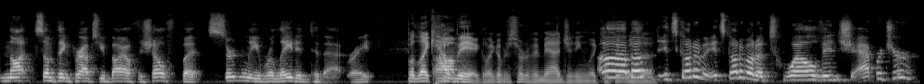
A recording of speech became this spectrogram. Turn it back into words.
not something perhaps you buy off the shelf, but certainly related to that, right? But like how um, big? Like I'm just sort of imagining like uh, it about a... it's got a it's got about a 12 inch aperture.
